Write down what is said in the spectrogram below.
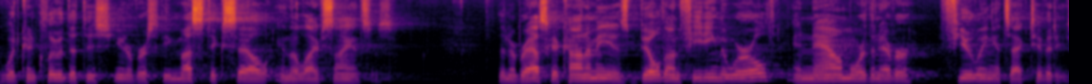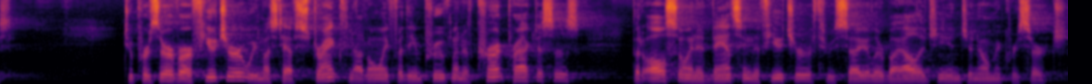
would conclude that this university must excel in the life sciences. The Nebraska economy is built on feeding the world and now more than ever fueling its activities. To preserve our future, we must have strength not only for the improvement of current practices, but also in advancing the future through cellular biology and genomic research.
